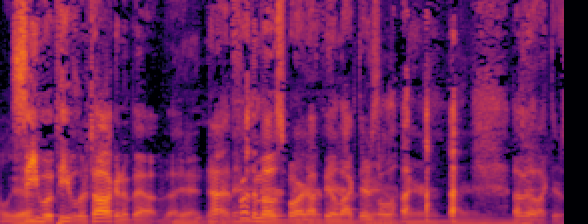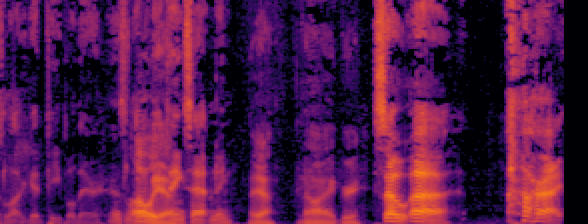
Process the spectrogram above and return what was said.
oh yeah, see what people are talking about. But yeah. uh, for the most part, I feel like there's a lot. I feel like there's a lot of good people there. There's a lot Oh, of good yeah. things happening. yeah. No, I agree. So, uh, all right.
